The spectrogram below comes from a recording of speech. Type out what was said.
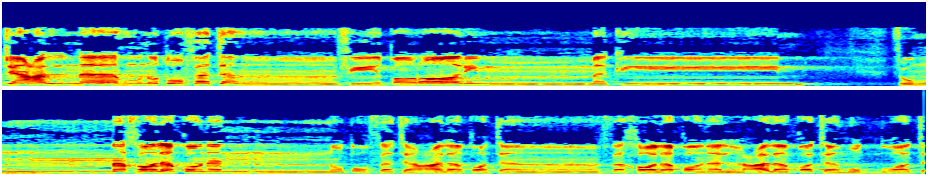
جعلناه نطفة في قرار مكين. ثم خلقنا النطفة علقة فخلقنا العلقة مضغة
